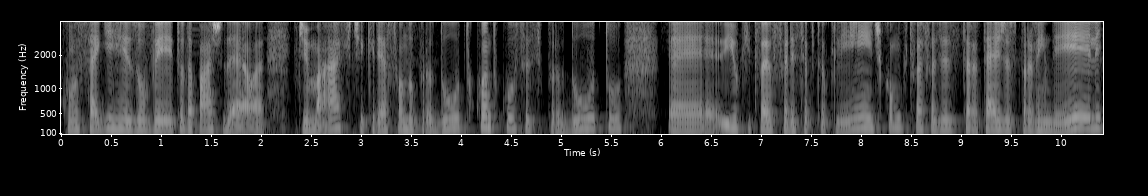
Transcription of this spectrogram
consegue resolver toda a parte dela de marketing, criação do produto, quanto custa esse produto é, e o que tu vai oferecer para o teu cliente, como que tu vai fazer as estratégias para vender ele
